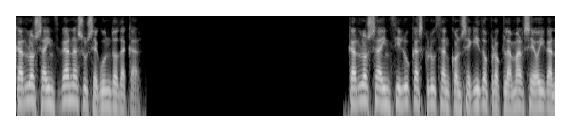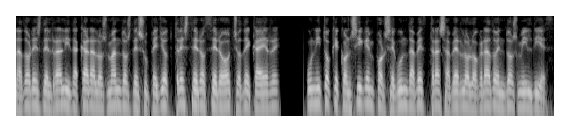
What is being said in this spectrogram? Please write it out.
Carlos Sainz gana su segundo Dakar. Carlos Sainz y Lucas Cruz han conseguido proclamarse hoy ganadores del Rally Dakar a los mandos de su Peugeot 3008 DKR, un hito que consiguen por segunda vez tras haberlo logrado en 2010.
